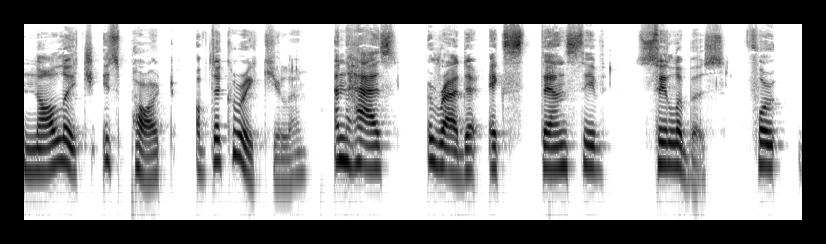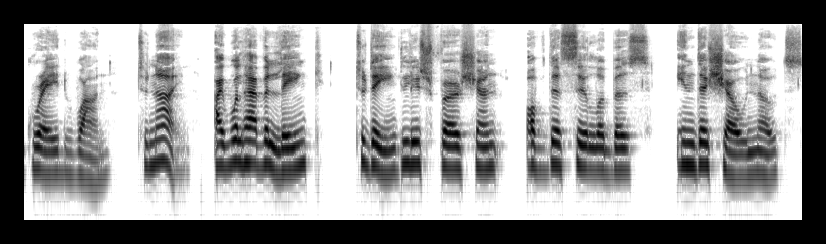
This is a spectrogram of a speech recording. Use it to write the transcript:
knowledge is part of the curriculum and has a rather extensive syllabus for grade 1 to 9. I will have a link to the English version of the syllabus in the show notes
